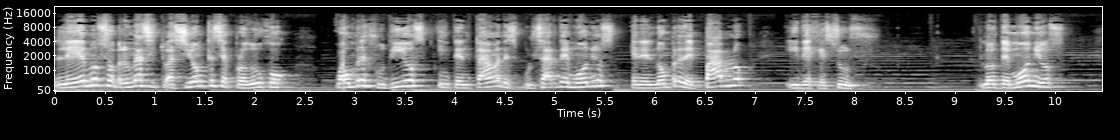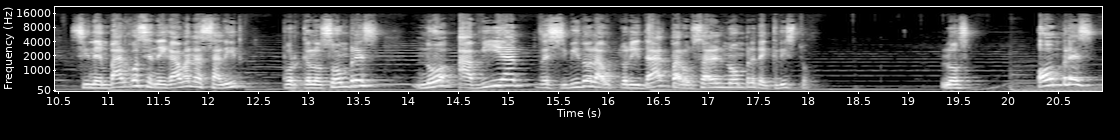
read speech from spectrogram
leemos sobre una situación que se produjo cuando hombres judíos intentaban expulsar demonios en el nombre de Pablo y de Jesús. Los demonios, sin embargo, se negaban a salir porque los hombres no habían recibido la autoridad para usar el nombre de Cristo. Los hombres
